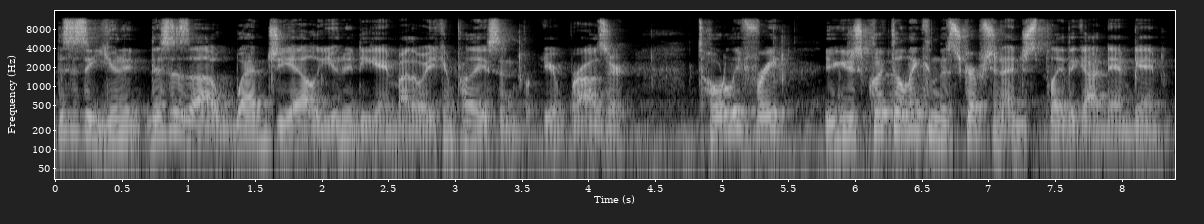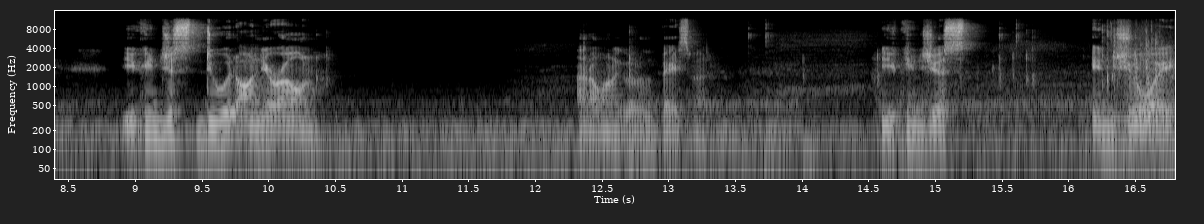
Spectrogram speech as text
this is a unit. This is a WebGL Unity game, by the way. You can play this in your browser, totally free. You can just click the link in the description and just play the goddamn game. You can just do it on your own. I don't want to go to the basement. You can just enjoy.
